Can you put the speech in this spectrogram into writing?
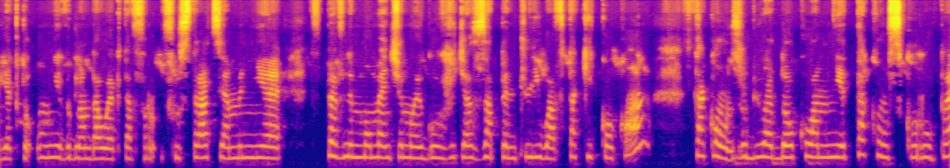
jak to u mnie wyglądało, jak ta fr- frustracja mnie w pewnym momencie mojego życia zapętliła w taki kokon, taką, zrobiła dookoła mnie taką skorupę,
